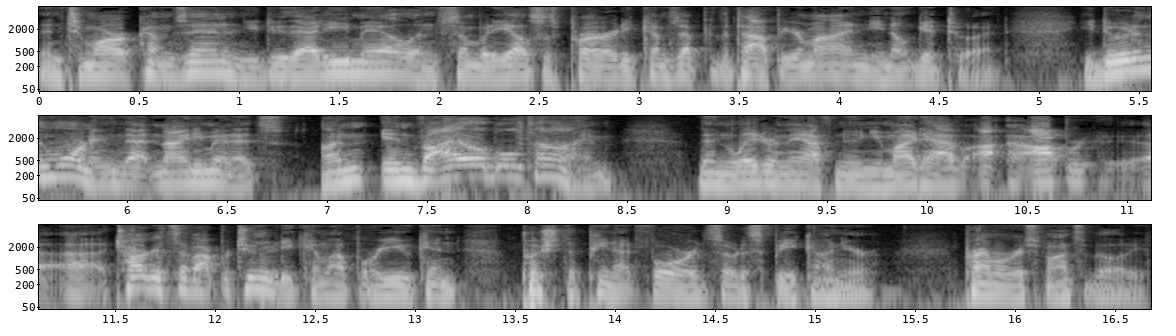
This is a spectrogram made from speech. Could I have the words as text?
Then tomorrow comes in and you do that email and somebody else's priority comes up to the top of your mind and you don't get to it. You do it in the morning, that 90 minutes, un- inviolable time. Then later in the afternoon, you might have uh, oppor- uh, uh, targets of opportunity come up where you can push the peanut forward, so to speak, on your primary responsibilities.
